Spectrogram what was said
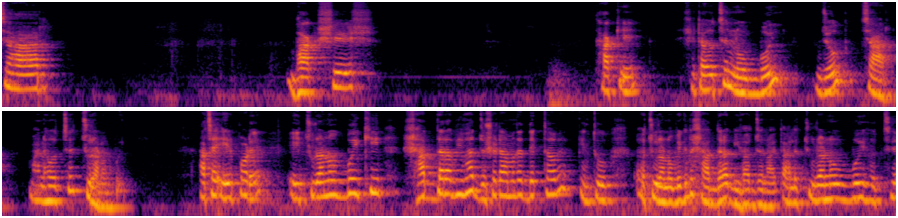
চার ভাগশেষ থাকে, সেটা হচ্ছে নব্বই যোগ চার মানে হচ্ছে চুরানব্বই। আচ্ছা এরপরে এই চুরানব্বই কি সাত দ্বারা বিভাজ্য? সেটা আমাদের দেখতে হবে, কিন্তু চুরানব্বই কিন্তু সাত দ্বারা বিভাজ্য নয়। তাহলে চুরানব্বই হচ্ছে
